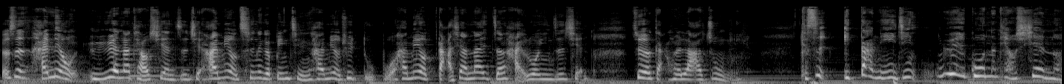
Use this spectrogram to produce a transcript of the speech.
就是还没有逾越那条线之前，还没有吃那个冰淇淋，还没有去赌博，还没有打下那一针海洛因之前，罪恶感会拉住你。可是，一旦你已经越过那条线了，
